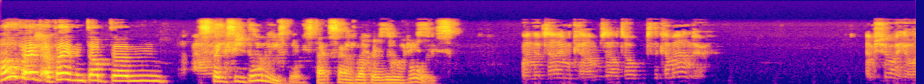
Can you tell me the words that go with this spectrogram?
Oh, they, have they haven't dubbed um, Stacey Dorning's voice. That sounds like a real voice. When the time comes, I'll talk to the commander. Sure he'll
